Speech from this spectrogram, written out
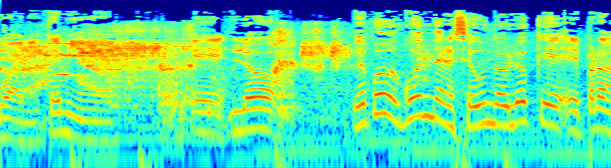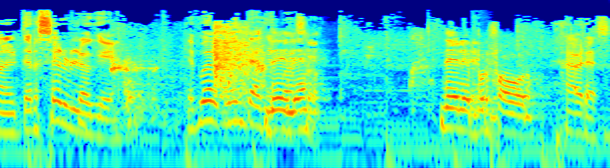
Bueno, qué miedo. Eh, lo, después me cuenta en el segundo bloque, eh, perdón, el tercer bloque. Después me cuenta qué Dele. pasó. Dele, por favor. Abrazo.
